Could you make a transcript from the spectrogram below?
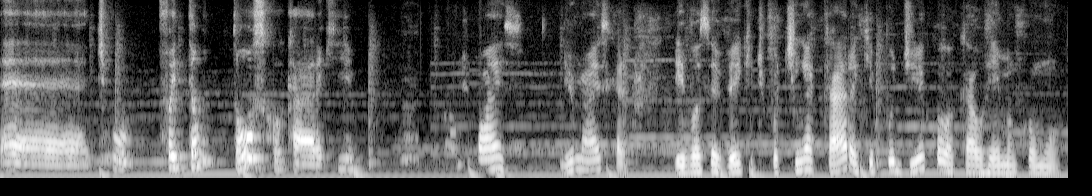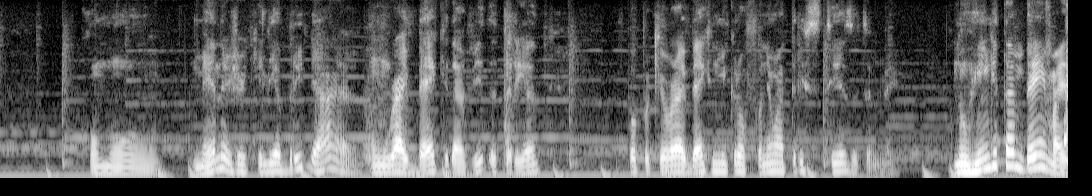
É. Tipo, foi tão tosco, cara, que. Demais. Demais, cara. E você vê que, tipo, tinha cara que podia colocar o Heyman como, como manager que ele ia brilhar. Um Ryback da vida, tá ligado? Pô, porque o Ryback no microfone é uma tristeza também. No ringue também, mas.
